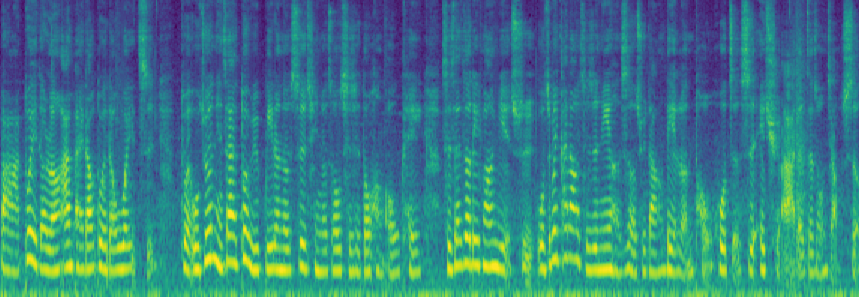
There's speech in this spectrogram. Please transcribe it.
把对的人安排到对的位置，对，我觉得你在对于别人的事情的时候，其实都很 OK。其实在这地方也是，我这边看到，其实你也很适合去当猎人头或者是 HR 的这种角色。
